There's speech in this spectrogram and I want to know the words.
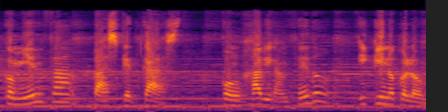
comienza Basketcast con Javi Gancedo y Kino Colón.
